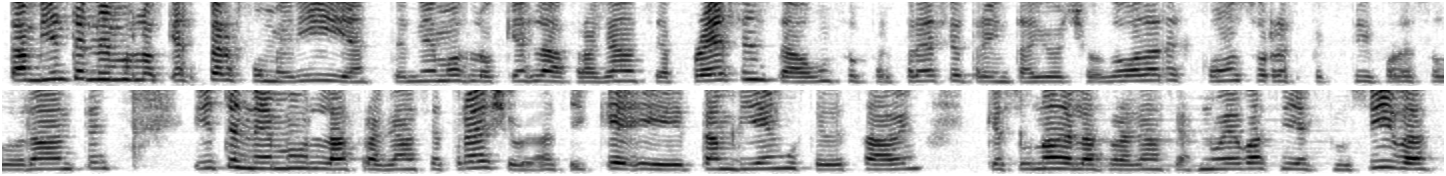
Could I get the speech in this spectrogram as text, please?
también tenemos lo que es perfumería. Tenemos lo que es la fragancia Present a un superprecio 38 dólares con su respectivo desodorante. Y tenemos la fragancia Treasure. Así que también ustedes saben que es una de las fragancias nuevas y exclusivas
